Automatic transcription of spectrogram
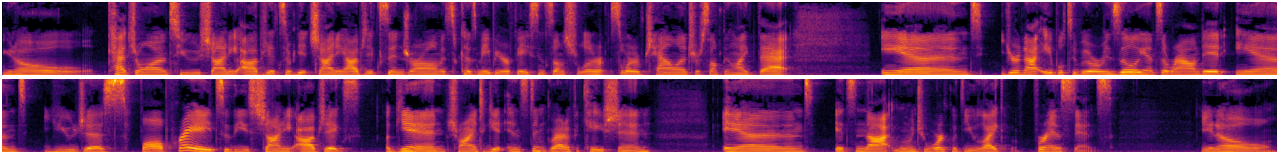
you know, catch on to shiny objects or get shiny object syndrome. It's because maybe you're facing some sort of challenge or something like that. And you're not able to build resilience around it. And you just fall prey to these shiny objects. Again, trying to get instant gratification. And it's not going to work with you. Like, for instance, you know,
